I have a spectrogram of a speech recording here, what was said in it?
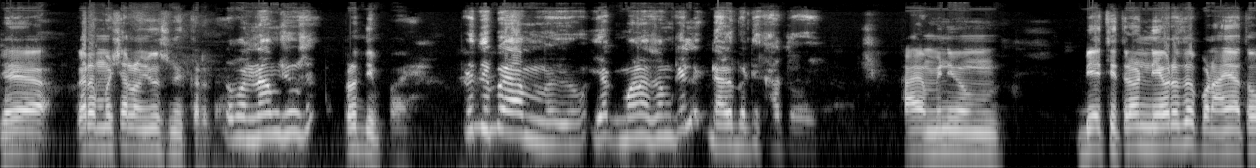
જે ગરમ મસાલો યુઝ નહીં કરતા. તમારું નામ શું છે? પ્રદીપભાઈ. પ્રદીપભાઈ આમ એક માણસ આમ કેટલી દાળ બાટી ખાતો હોય. ખાય મિનિમમ બેથી ત્રણની એવરેજ પણ અહીંયા તો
